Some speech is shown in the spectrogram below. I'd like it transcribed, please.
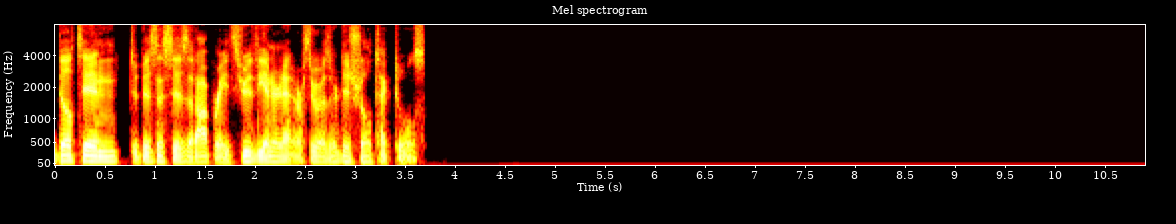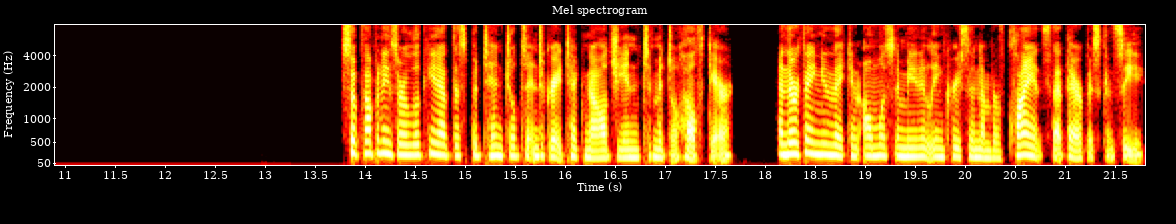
built in to businesses that operate through the internet or through other digital tech tools. So companies are looking at this potential to integrate technology into mental health care. And they're thinking they can almost immediately increase the number of clients that therapists can see,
